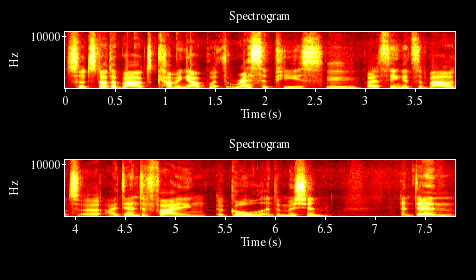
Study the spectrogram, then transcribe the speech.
So it's not about coming up with recipes, mm. but I think it's about uh, identifying a goal and a mission, and then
